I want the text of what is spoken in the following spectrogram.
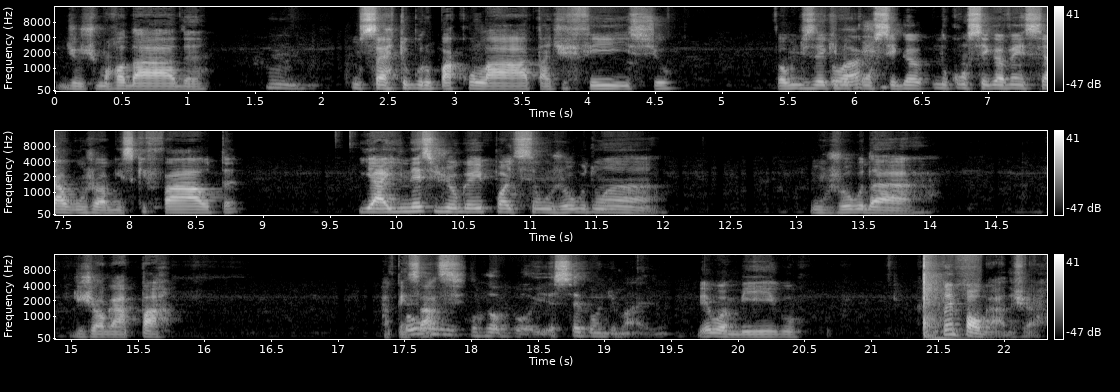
de última rodada, hum. um certo grupo acular, tá difícil. Vamos dizer que não consiga, não consiga vencer alguns joguinhos que falta. E aí nesse jogo aí pode ser um jogo de uma um jogo da de jogar a par. A pensasse? Oh, robô, ia ser bom demais. Né? Meu amigo, Tô empolgado já.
